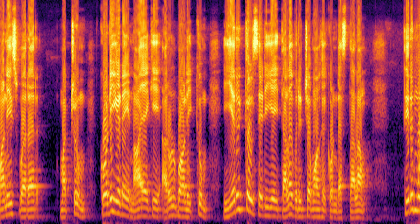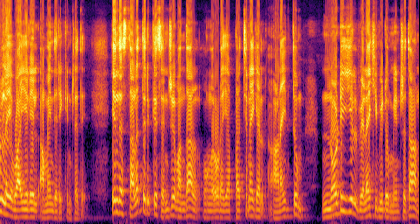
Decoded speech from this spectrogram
மணீஸ்வரர் மற்றும் கொடியடை நாயகி அருள்பாலிக்கும் எருக்கல் செடியை தலவிருட்சமாக கொண்ட ஸ்தலம் திருமுல்லை வாயிலில் அமைந்திருக்கின்றது. இந்த ஸ்தலத்திற்கு சென்று வந்தால் உங்களுடைய பிரச்சனைகள் அனைத்தும் நொடியில் விலகிவிடும் என்றுதான்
